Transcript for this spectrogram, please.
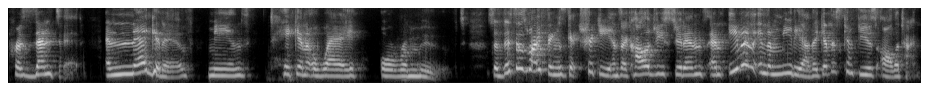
presented, and negative means taken away or removed. So this is why things get tricky in psychology students and even in the media, they get this confused all the time.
